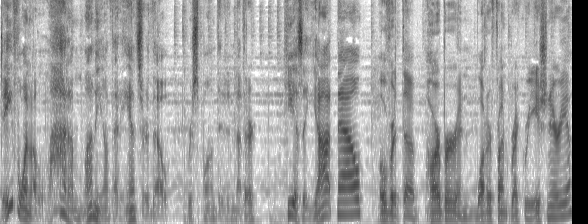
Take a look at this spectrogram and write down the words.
Dave won a lot of money on that answer, though, responded another. He has a yacht now over at the harbor and waterfront recreation area.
